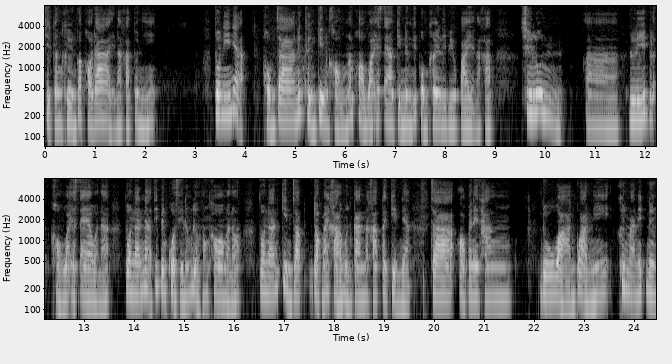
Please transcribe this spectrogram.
ฉีดกลางคืนก็พอได้นะครับตัวนี้ ตัวนี้เนี่ยผมจะนึกถึงกลิ่นของน้ำหอม YSL กลิ่นหนึ่งที่ผมเคยรีวิวไปนะครับ ชื่อรุ่นลีฟของ YSL อะนะ ตัวนั้นน่ะที่เป็นขวดสีเหลืองๆทองๆอะเนาะตัวนั้นกลิ่นจะดอกไม้ขาวเหมือนกันนะครับ แต่กลิ่นเนี่ยจะออกไปในทางดูหวานกว่านี้ขึ้นมานิดนึง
